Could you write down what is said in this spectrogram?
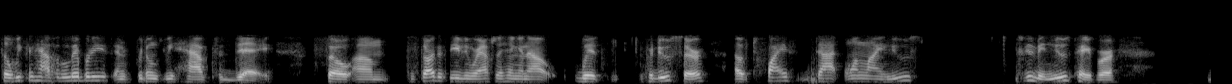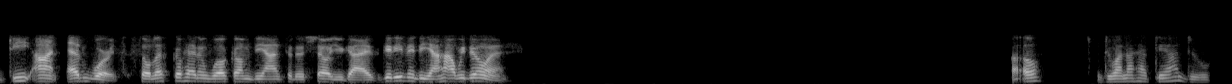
so we can have the liberties and freedoms we have today. So um, to start this evening, we're actually hanging out with producer of Twice Dot Online News, excuse me, newspaper Deon Edwards. So let's go ahead and welcome Deon to the show, you guys. Good evening, Deon. How are we doing? Uh oh. Do I not have Deon? Do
